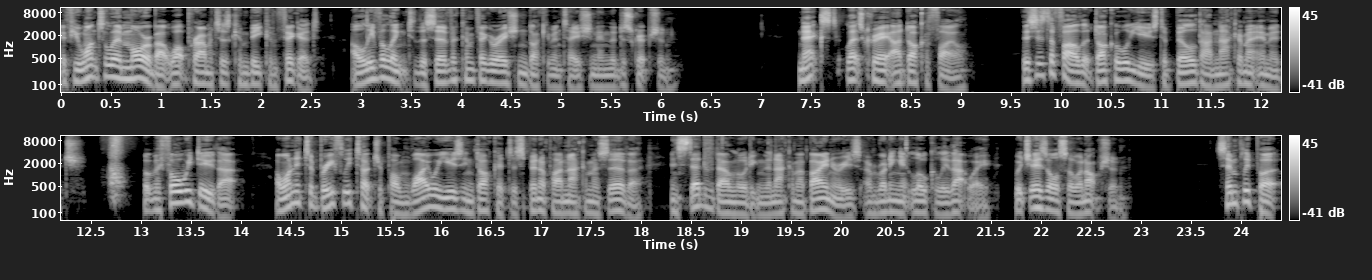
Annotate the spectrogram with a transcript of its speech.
If you want to learn more about what parameters can be configured, I'll leave a link to the server configuration documentation in the description. Next, let's create our Docker file. This is the file that Docker will use to build our Nakama image. But before we do that, I wanted to briefly touch upon why we're using Docker to spin up our Nakama server instead of downloading the Nakama binaries and running it locally that way, which is also an option. Simply put,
